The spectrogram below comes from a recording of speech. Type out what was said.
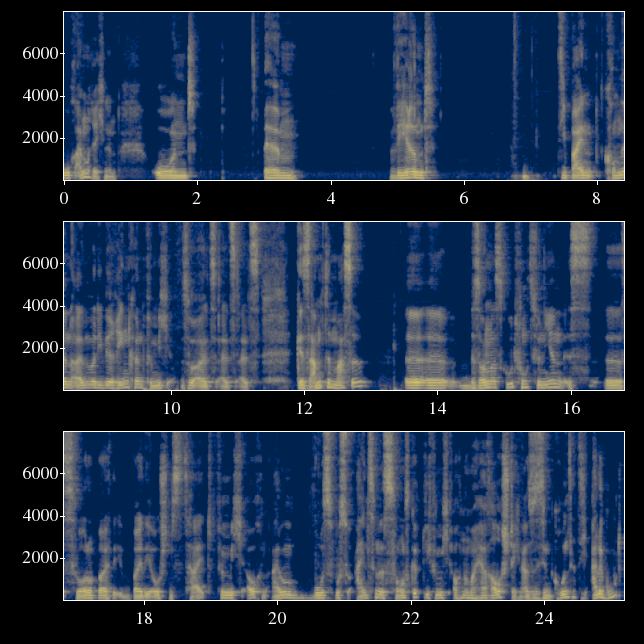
hoch anrechnen. Und ähm, während die beiden kommenden Alben, über die wir reden können, für mich so als, als, als gesamte Masse äh, äh, besonders gut funktionieren, ist äh, Swallowed by the, by the Ocean's Tide für mich auch ein Album, wo es, wo es so einzelne Songs gibt, die für mich auch nochmal herausstechen. Also sie sind grundsätzlich alle gut.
